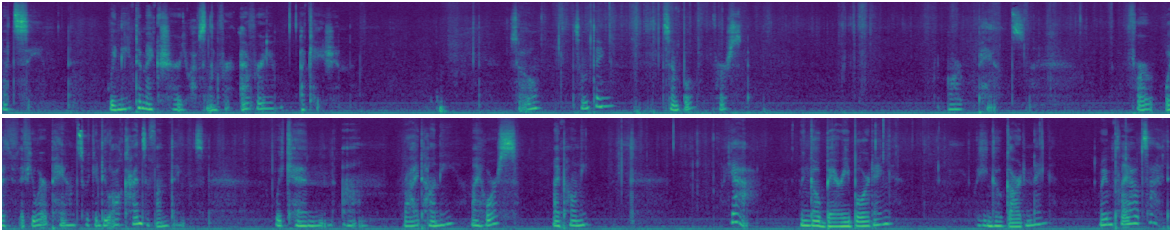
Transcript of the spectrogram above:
let's see. We need to make sure you have something for every occasion. So, something simple first. Or pants. For with if you wear pants, we can do all kinds of fun things. We can um, ride Honey, my horse, my pony. Yeah, we can go berry boarding. We can go gardening. We can play outside.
